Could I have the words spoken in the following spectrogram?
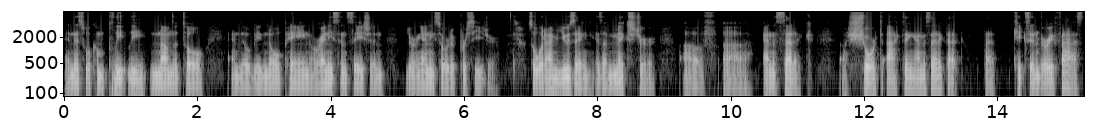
And this will completely numb the toe and there will be no pain or any sensation during any sort of procedure. So what I'm using is a mixture of uh, anesthetic, a short-acting anesthetic that, that kicks in very fast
